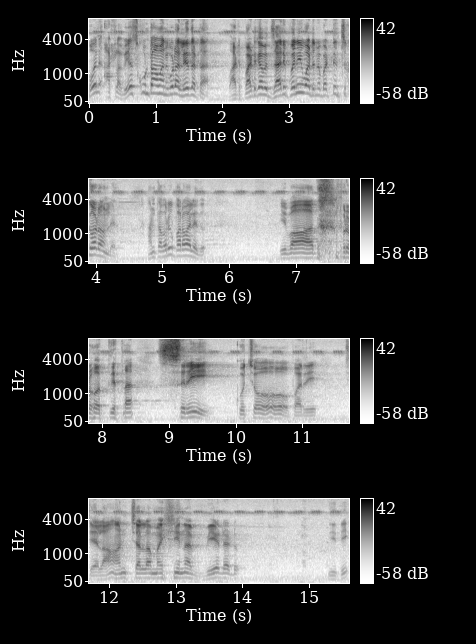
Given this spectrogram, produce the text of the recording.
పోని అట్లా వేసుకుంటామని కూడా లేదట. వాటి పాటికి అవి జారిపోయి వాటిని పట్టించుకోవడం లేదు. అంతవరకు పర్వాలేదు. వివాద ప్రోత్యత శ్రీ కుచోపరి చలాంచలమైన వీడడు. ఇది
